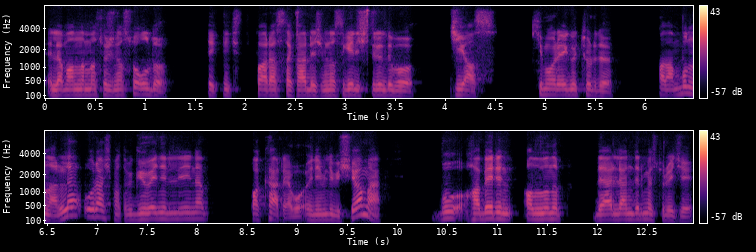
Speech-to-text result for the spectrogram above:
elemanlama süreci nasıl oldu, teknik istihbaratsa kardeşim nasıl geliştirildi bu cihaz, kim oraya götürdü falan bunlarla uğraşma. Tabii güvenilirliğine bakar ya bu önemli bir şey ama bu haberin alınıp değerlendirme süreci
